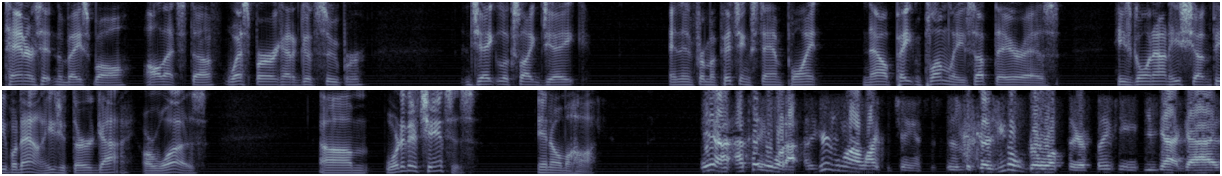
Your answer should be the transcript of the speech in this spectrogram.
Tanner's hitting the baseball, all that stuff. Westburg had a good super. Jake looks like Jake. And then from a pitching standpoint, now Peyton Plumlee's up there as he's going out and he's shutting people down. He's your third guy, or was. Um, what are their chances in Omaha? Yeah, I tell you what. I, here's why I like the chances is because you don't go up there thinking you've got guys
